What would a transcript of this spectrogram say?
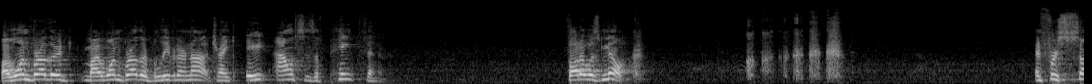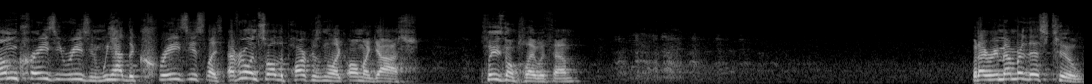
My one brother, my one brother, believe it or not, drank eight ounces of paint thinner. Thought it was milk. And for some crazy reason, we had the craziest life. Everyone saw the Parkers and they're like, oh my gosh, please don't play with them. But I remember this too.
